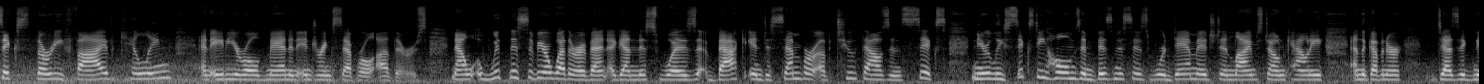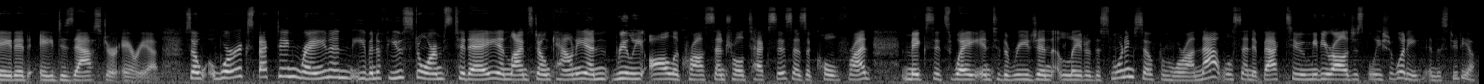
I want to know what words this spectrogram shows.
635, killing an 80 year old man and injuring several others. Now, with this severe weather event, again, this was back in December of 2006, nearly 60 homes and businesses were damaged in Limestone County, and the governor designated a disaster area. So, we're expecting rain and even a few storms today in Limestone County and really all across central Texas as a cold front makes its way into the region later this morning. So, for more on that, we'll send it back to meteorologist Felicia Woody in the studio.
